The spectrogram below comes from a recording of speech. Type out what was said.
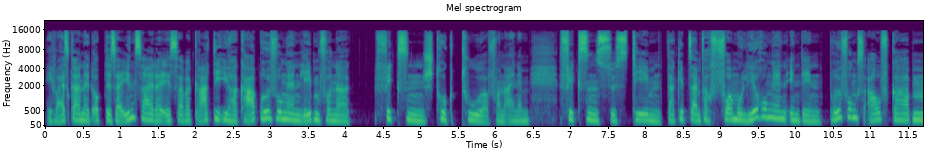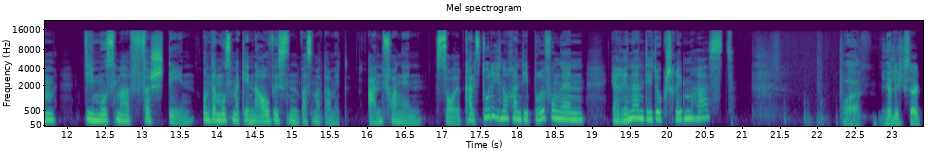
Ich weiß gar nicht, ob das ein Insider ist, aber gerade die IHK-Prüfungen leben von einer fixen Struktur, von einem fixen System. Da gibt es einfach Formulierungen in den Prüfungsaufgaben, die muss man verstehen. Und da muss man genau wissen, was man damit anfangen soll. Kannst du dich noch an die Prüfungen erinnern, die du geschrieben hast? Boah, ehrlich gesagt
